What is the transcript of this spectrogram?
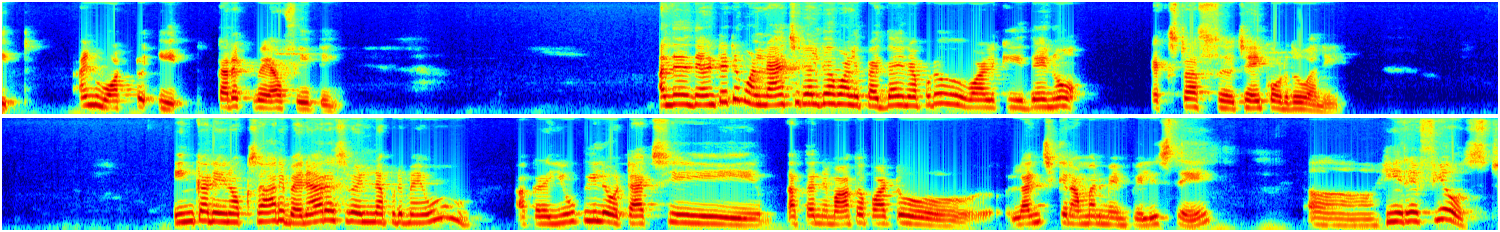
eat and what to eat correct way of eating అనేది ఏంటంటే వాళ్ళు న్యాచురల్గా వాళ్ళు పెద్ద అయినప్పుడు వాళ్ళకి ఇదేనో ఎక్స్ట్రాస్ చేయకూడదు అని. ఇంకా నేను ఒకసారి బెనారస్ వెళ్ళినప్పుడు మేము అక్కడ యూపీలో ట్యాక్సీ అతన్ని మాతో పాటు లంచ్కి రమ్మని మేము పిలిస్తే హీ రిఫ్యూస్డ్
